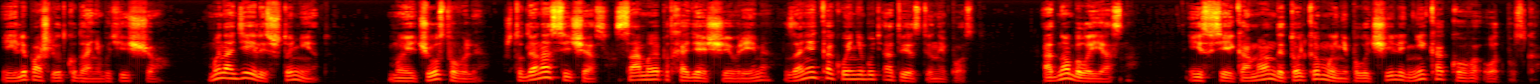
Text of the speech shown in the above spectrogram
Или пошлют куда-нибудь еще? Мы надеялись, что нет. Мы чувствовали, что для нас сейчас самое подходящее время занять какой-нибудь ответственный пост. Одно было ясно. Из всей команды только мы не получили никакого отпуска.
